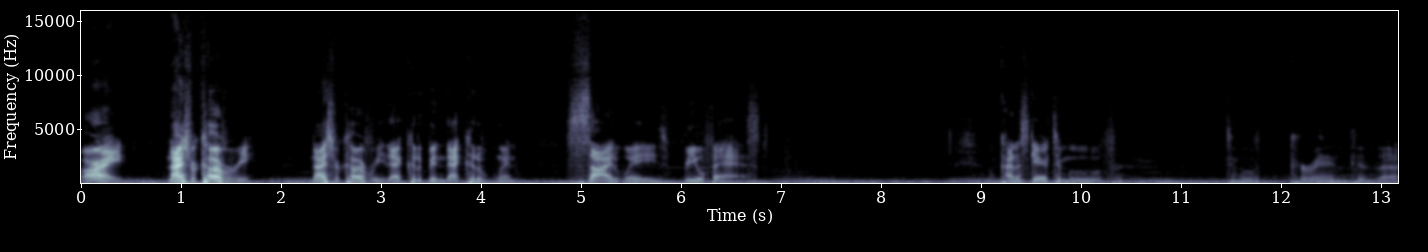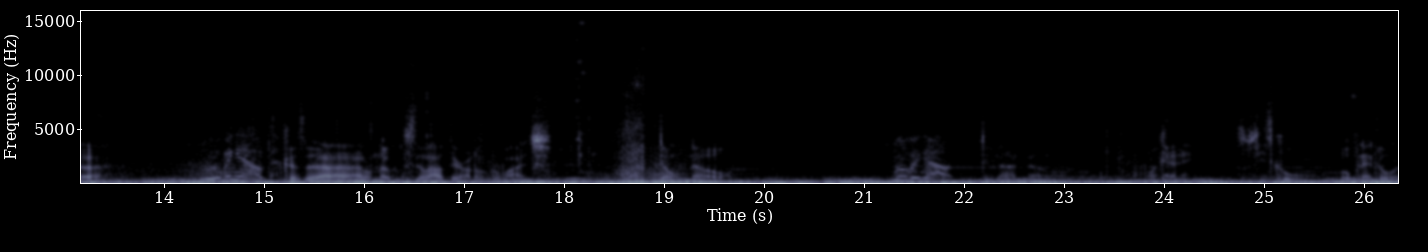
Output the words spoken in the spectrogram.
All right. Nice recovery. Nice recovery. That could have been. That could have went sideways real fast. I'm kind of scared to move. To move Corinne, cause uh, Moving out. cause uh, I don't know who's still out there on Overwatch. Don't know. Moving out. Do not know. Okay. So she's cool. Open that door,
